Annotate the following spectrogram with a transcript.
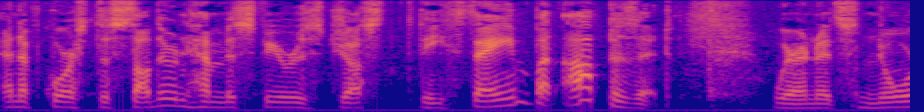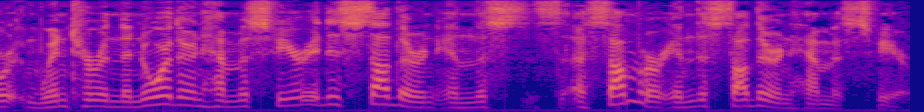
And of course, the southern hemisphere is just the same, but opposite where in its winter in the northern hemisphere, it is southern in the uh, summer in the southern hemisphere.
